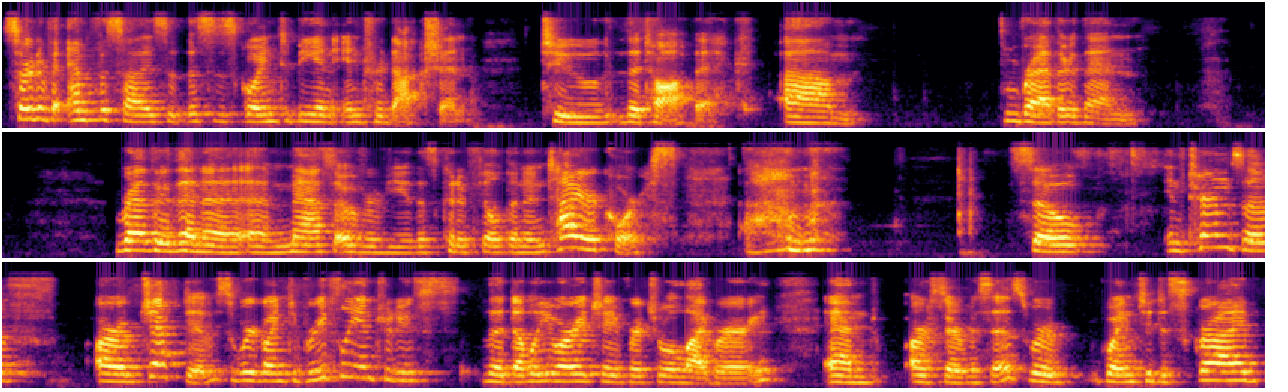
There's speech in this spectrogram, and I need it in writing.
sort of emphasize that this is going to be an introduction to the topic um, rather than rather than a, a, math overview. This could have filled an entire course. Um, so in terms of our objectives, we're going to briefly introduce the WRHA virtual library and our services. We're going to describe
